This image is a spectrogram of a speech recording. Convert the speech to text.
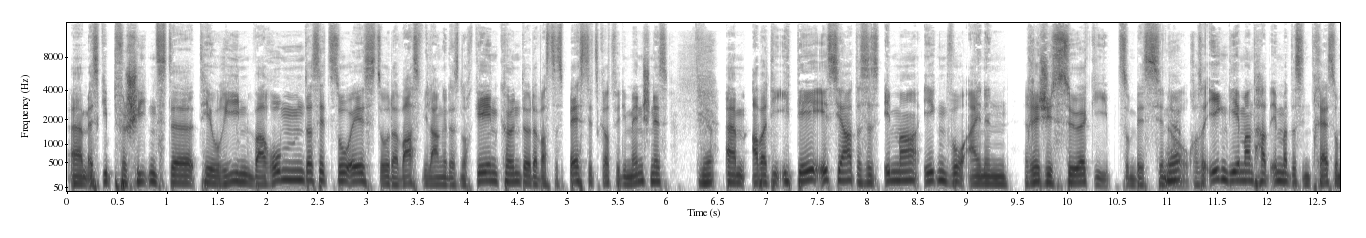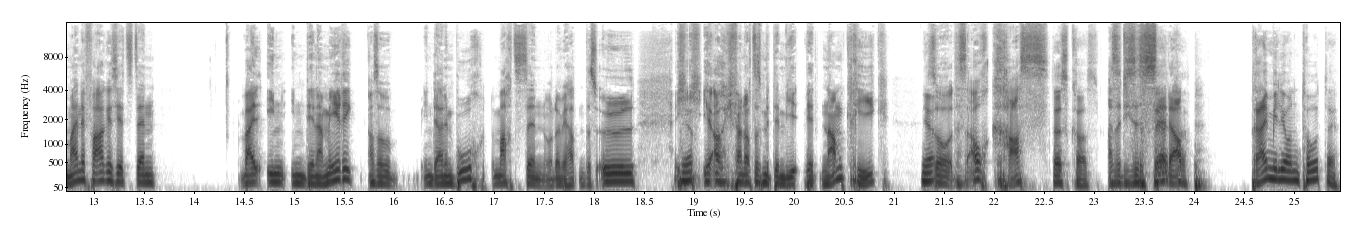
Ähm, es gibt verschiedenste Theorien, warum das jetzt so ist oder was, wie lange das noch gehen könnte oder was das Beste jetzt gerade für die Menschen ist. Ja. Ähm, aber die Idee ist ja, dass es immer irgendwo einen Regisseur gibt, so ein bisschen Ja. auch. Also irgendjemand hat immer das Interesse. Und meine Frage ist jetzt denn, weil in, in den Amerik, also in deinem Buch macht es Sinn, oder? Wir hatten das Öl. Ich, Ja. ich, ja, ich fand auch das mit dem Vi- Vietnamkrieg, Ja. so, das ist auch krass. Das ist krass. Also dieses Das Setup. Drei Millionen Tote.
